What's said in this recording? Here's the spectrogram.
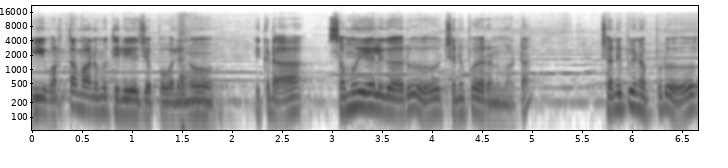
ఈ వర్తమానము తెలియజెప్పవలెను. ఇక్కడ సమూయేలు గారు చనిపోయారనమాట చనిపోయినప్పుడు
